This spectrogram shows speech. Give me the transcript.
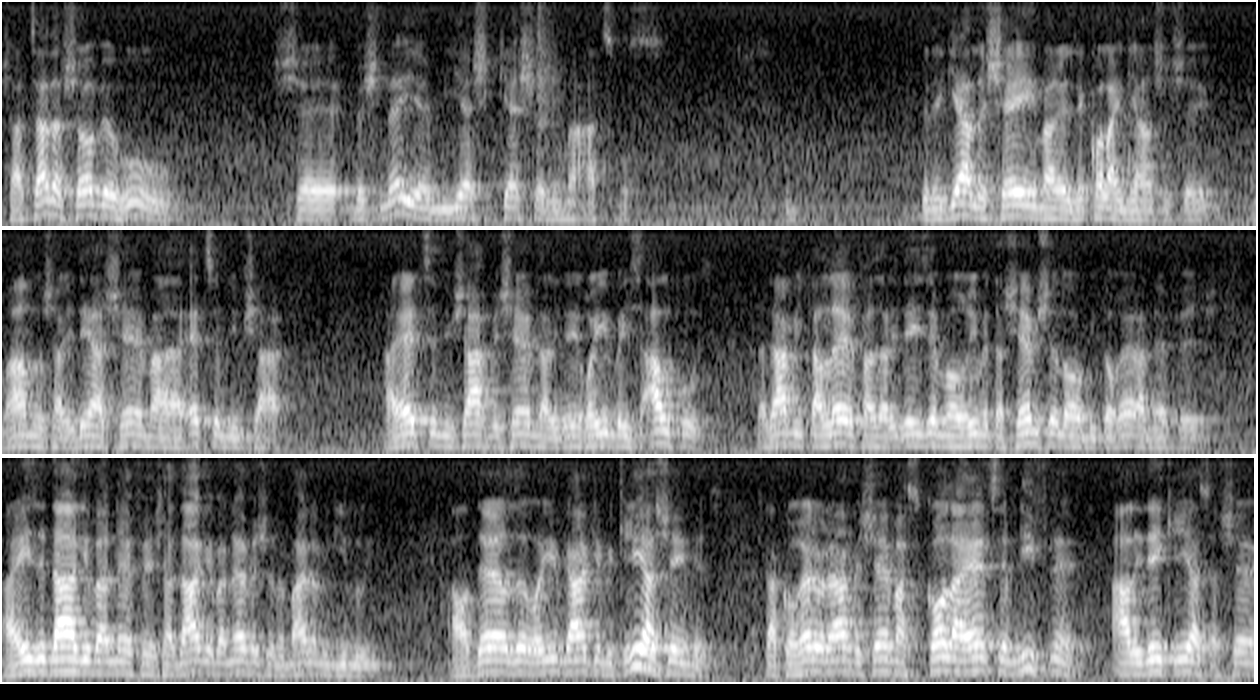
שהצד השווה הוא שבשניהם יש קשר עם העצמוס. בנגיע לשם, הרי זה כל העניין של שם. אמרנו שעל ידי השם העצם נמשך. העצם נמשך בשם על ידי רואים באיסאלפוס. כשאדם מתעלף, אז על ידי זה מעוררים את השם שלו, מתעורר הנפש. האיזה דרגי בנפש? הדרגי בנפש של למעלה מגילוי. על דרך זה רואים גם כן בקריאה השמש. כשאתה קורא לבן בשם, אז כל העצם נפנה על ידי קריאס השם.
